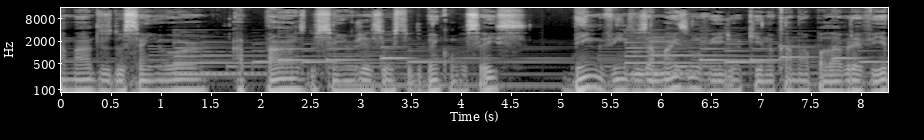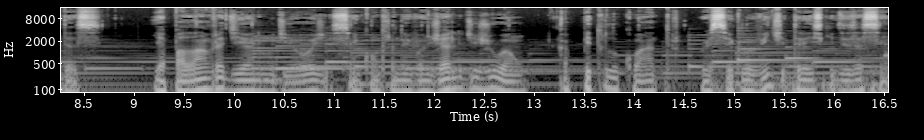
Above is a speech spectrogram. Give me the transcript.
amados do Senhor, a paz do Senhor Jesus, tudo bem com vocês? Bem-vindos a mais um vídeo aqui no canal Palavra é Vidas. E a palavra de ânimo de hoje se encontra no Evangelho de João, capítulo 4, versículo 23, que diz assim:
